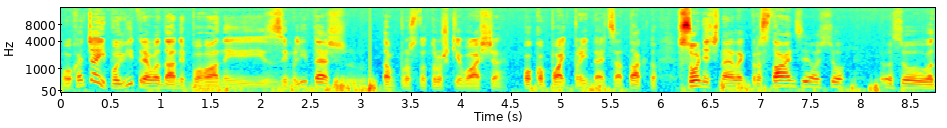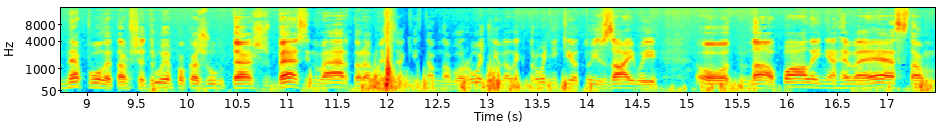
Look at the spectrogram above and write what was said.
О, хоча і повітря вода непогане, і з землі теж там просто трошки важче. Покопати прийдеться. А так то сонячна електростанція, ось, одне поле, там ще друге покажу. Теж без інвертора, без всяких там наворотів, електроніки отої зайвої, от, на опалення, ГВС, там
